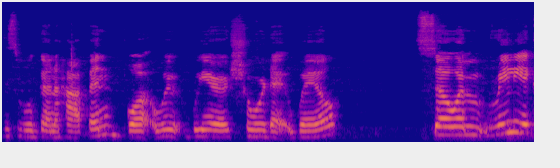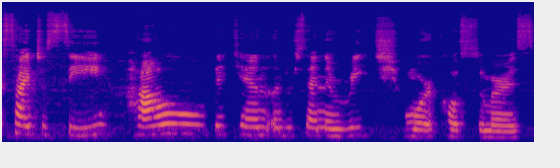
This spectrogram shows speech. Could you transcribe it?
this will gonna happen, but we we are sure that it will. So I'm really excited to see how they can understand and reach more customers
